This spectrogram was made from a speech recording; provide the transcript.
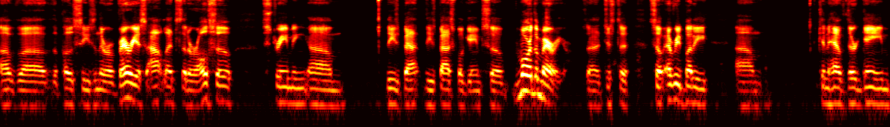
of uh, the postseason. There are various outlets that are also streaming um, these ba- these basketball games. So more the merrier. So just to so everybody um, can have their game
